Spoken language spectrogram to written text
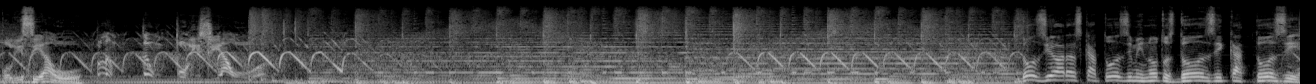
Policial. Plantão policial. 12 horas 14 minutos, 12 e 14.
